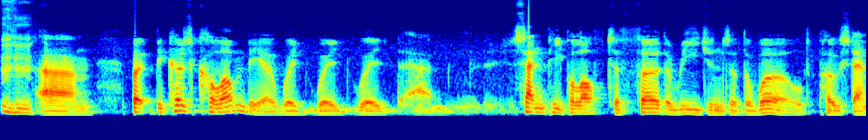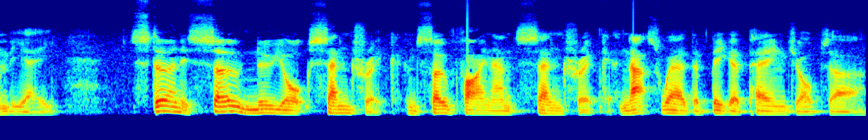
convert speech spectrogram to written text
hmm Um, but because Columbia would would would um, send people off to further regions of the world post MBA, Stern is so New York centric and so finance centric, and that's where the bigger paying jobs are.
